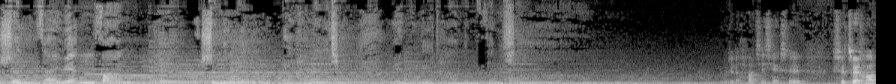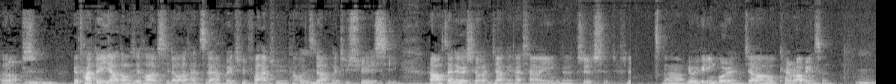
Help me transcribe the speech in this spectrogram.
身在远方，我生命里美好的一切，愿与他们分享。我觉得好奇心是是最好的老师，因为他对一样东西好奇的话，他自然会去发掘，他会自然会去学习。然后在这个时候，你只要给他相应的支持，就是啊、呃有一个英国人叫 Ken Robinson，嗯，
